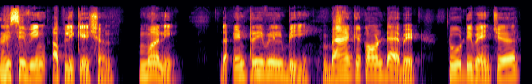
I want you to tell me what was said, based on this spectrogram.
receiving application money. The entry will be bank account debit to debenture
